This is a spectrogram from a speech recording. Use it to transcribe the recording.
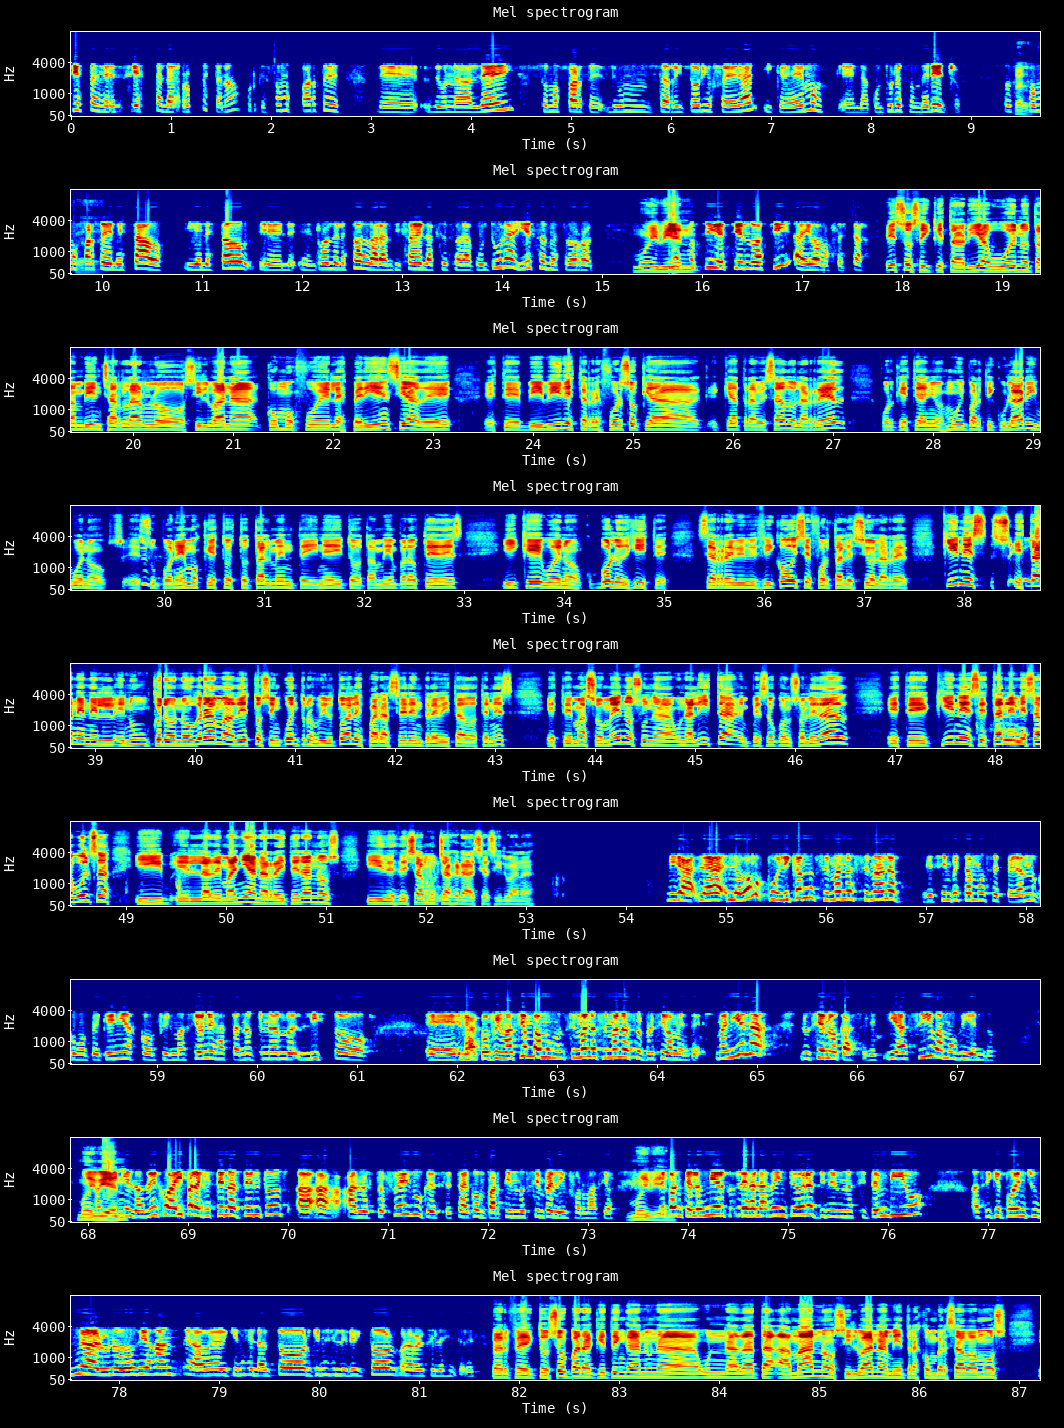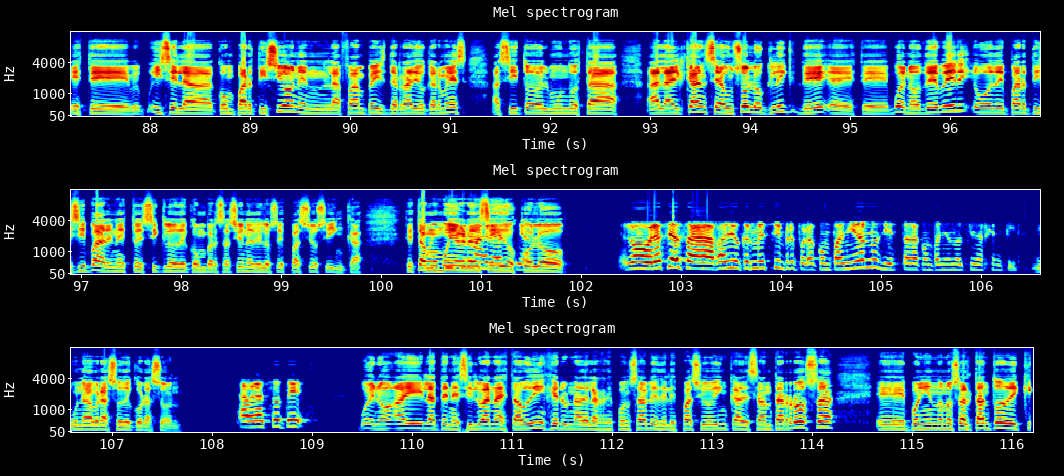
si esta es, si esta es la propuesta, ¿no? Porque somos parte de, de una ley, somos parte de un territorio federal y creemos que la cultura es un derecho. Entonces somos parte del Estado y el Estado, el, rol del Estado es garantizar el acceso a la cultura y ese es nuestro rol. Muy bien. Si esto sigue siendo así, ahí vamos a estar. Eso sí que estaría bueno también charlarlo, Silvana, cómo fue la experiencia de este, vivir este refuerzo que ha, que ha atravesado la red, porque este año es muy particular y bueno, eh, suponemos que esto es totalmente inédito también para ustedes y que, bueno, vos lo dijiste, se revivificó y se fortaleció la red. ¿Quiénes están en, el, en un cronograma de estos encuentros virtuales para ser entrevistados? ¿Tenés este, más o menos una, una lista? Empezó con Soledad. Este, ¿Quiénes están en esa bolsa? Y eh, la de mañana, reiteranos y desde ya muchas gracias, Silvana. Mira, lo vamos publicando semana a semana porque siempre estamos esperando como pequeñas confirmaciones hasta no tenerlo listo. Eh, la confirmación vamos semana a semana sorpresivamente. Mañana Luciano Cáceres y así vamos viendo. Muy bien. Así que los dejo ahí para que estén atentos a, nuestro Facebook, que se está compartiendo siempre la información. Muy bien. Sepan que los miércoles a las 20 horas tienen una cita en vivo, así que pueden chusmear uno o dos días antes a ver quién es el actor, quién es el director, para ver si les interesa. Perfecto. Yo para que tengan una, una data a mano, Silvana, mientras conversábamos, este, hice la compartición en la fanpage de Radio Carmes, así todo el mundo está al alcance a un solo clic de, este, bueno, de ver o de participar en este ciclo de conversaciones de los espacios Inca. Te estamos muy agradecidos, Colo. No, gracias a Radio Kermés siempre por acompañarnos y estar acompañando al cine argentino. Un abrazo de corazón. Abrazote. Bueno, ahí la tenés, Silvana Staudinger, una de las responsables del espacio Inca de Santa Rosa, eh, poniéndonos al tanto de que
